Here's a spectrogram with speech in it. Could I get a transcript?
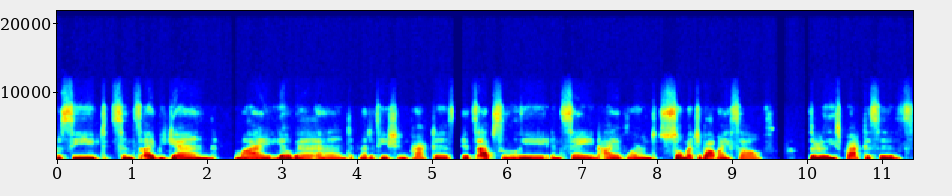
received since I began my yoga and meditation practice. It's absolutely insane. I have learned so much about myself through these practices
